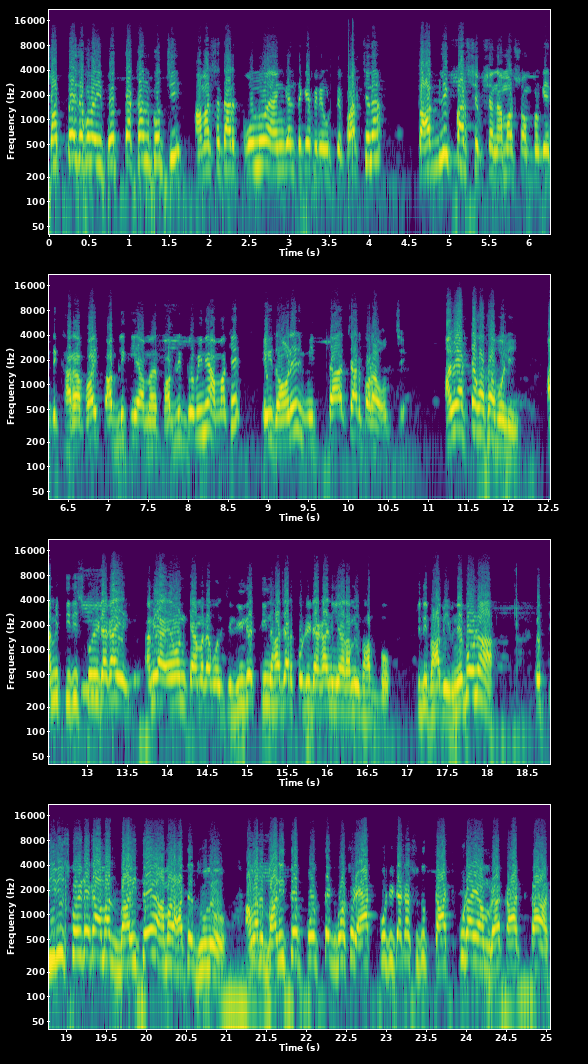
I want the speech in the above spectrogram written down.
সবটাই যখন আমি প্রত্যাখ্যান করছি, আমার সাথে আর কোনো অ্যাঙ্গেল থেকে পেরে উঠতে পারছে না। পাবলিক পারসেপশন আমার সম্পর্কে এতে খারাপ হয়। পাবলিকলি আমার পাবলিক ডোমিনে আমাকে এই ধরনের মিথ্যাচার করা হচ্ছে। আমি একটা কথা বলি, আমি তিরিশ কোটি টাকায়, আমি এমন ক্যামেরা বলছি নিলে তিন হাজার কোটি টাকা নিয়ে আর আমি ভাববো। যদি ভাবি, নেব না। তিরিশ কোটি টাকা আমার বাড়িতে, আমার হাতে ধুলো। আমার বাড়িতে প্রত্যেক বছর এক কোটি টাকা শুধু কাঠ পুড়াই আমরা, কাঠ কাঠ।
